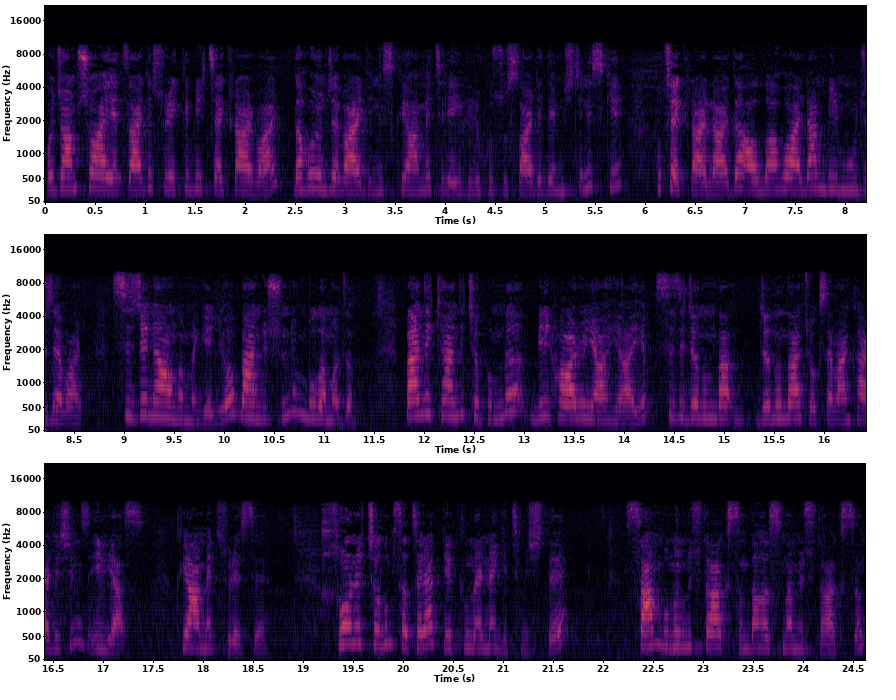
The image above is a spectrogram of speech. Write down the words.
Hocam şu ayetlerde sürekli bir tekrar var. Daha önce verdiğiniz kıyamet ile ilgili hususlarda demiştiniz ki bu tekrarlarda Allahu alem bir mucize var. Sizce ne anlama geliyor? Ben düşündüm bulamadım. Ben de kendi çapımda bir Harun Yahya'yım. Sizi canından, canından çok seven kardeşiniz İlyas. Kıyamet suresi. Sonra çalım satarak yakınlarına gitmişti. Sen buna müstahaksın, dahasına müstahaksın.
